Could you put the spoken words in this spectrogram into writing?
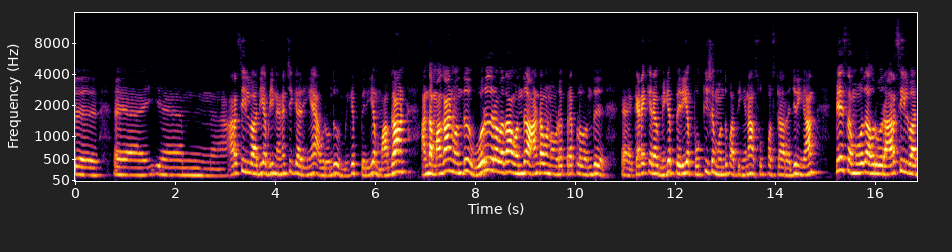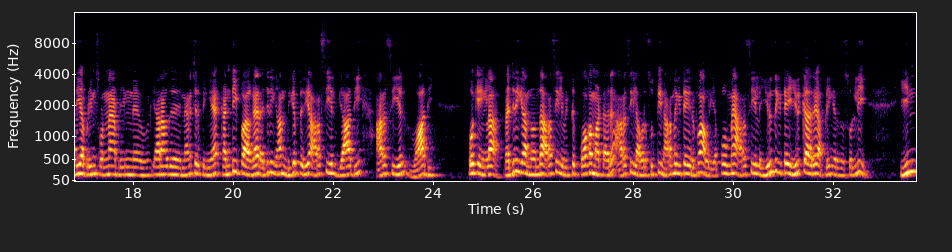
அரசியல்வாதி அப்படின்னு நினச்சிக்காதீங்க. அவர் வந்து ஒரு மிகப்பெரிய மகான். அந்த மகான் வந்து ஒரு தடவை தான் வந்து ஆண்டவனோட பிறப்பில் வந்து கிடைக்கிற மிகப்பெரிய பொக்கிஷம் வந்து பார்த்தீங்கன்னா சூப்பர் ஸ்டார் ரஜினிகாந்த். பேசும்போது அவர் ஒரு அரசியல்வாதி அப்படின்னு சொன்னேன் அப்படின்னு யாராவது நினைச்சிருப்பீங்க. கண்டிப்பாக ரஜினிகாந்த் மிகப்பெரிய அரசியல் வியாதி அரசியல்வாதி. ஓகேங்களா? ரஜினிகாந்த் வந்து அரசியலை விட்டு போக மாட்டார். அரசியல் அவரை சுற்றி நடந்துக்கிட்டே இருக்கும். அவர் எப்போவுமே அரசியலில் இருந்துக்கிட்டே இருக்காரு அப்படிங்கிறத சொல்லி இந்த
